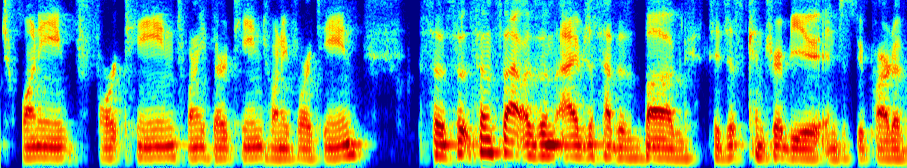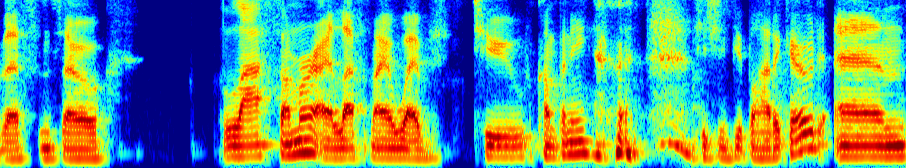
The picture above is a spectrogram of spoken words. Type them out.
2014 2013 2014 so, so since that was an, i've just had this bug to just contribute and just be part of this. And so last summer i left my web 2 company teaching people how to code. And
